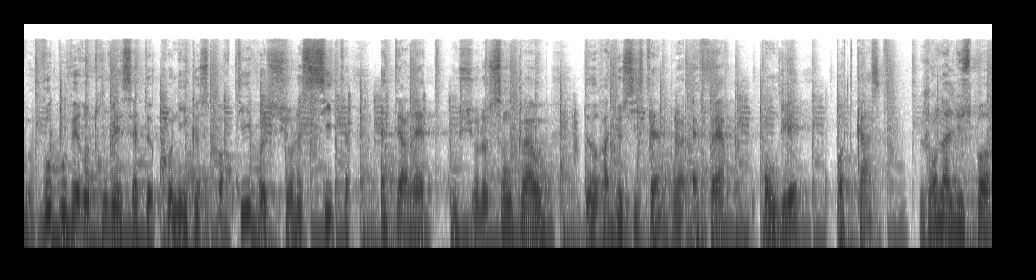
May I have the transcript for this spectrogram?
Vous pouvez retrouver cette chronique sportive sur le site internet ou sur le SoundCloud de radiosystème.fr, onglet podcast, journal du sport.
